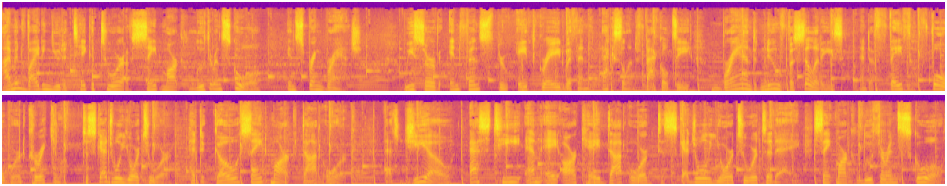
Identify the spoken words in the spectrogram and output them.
I'm inviting you to take a tour of St. Mark Lutheran School in Spring Branch. We serve infants through eighth grade with an excellent faculty, brand new facilities, and a faith forward curriculum. To schedule your tour, head to gostmark.org. That's G O S T M A R K dot org to schedule your tour today. St. Mark Lutheran School.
